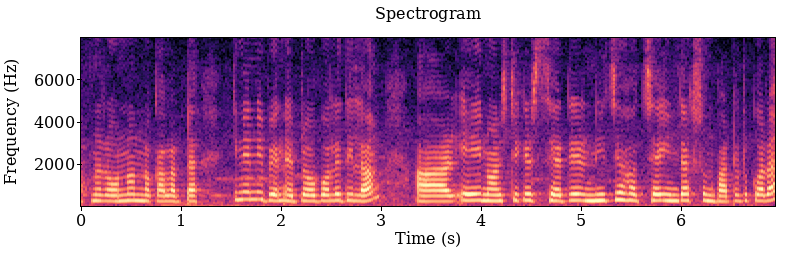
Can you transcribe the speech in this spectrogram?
আপনারা অন্যান্য কালারটা কিনে নেবেন, এটাও বলে দিলাম। আর এই ননস্টিকের সেটের নিচে হচ্ছে ইন্ডাকশন বাটন করা।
